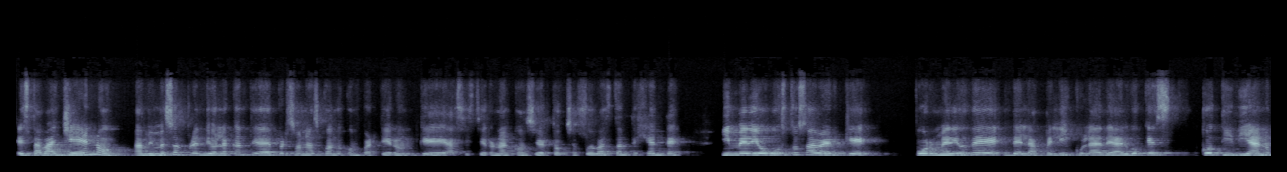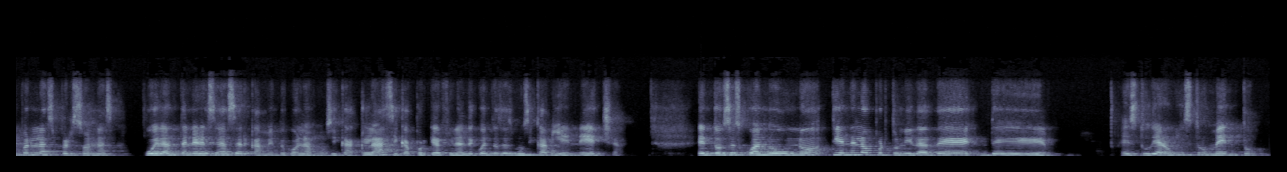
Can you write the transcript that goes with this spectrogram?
estaba lleno. A mí me sorprendió la cantidad de personas cuando compartieron que asistieron al concierto. O sea, fue bastante gente y me dio gusto saber que por medio de, de la película, de algo que es cotidiano para las personas, puedan tener ese acercamiento con la música clásica, porque al final de cuentas es música bien hecha. Entonces, cuando uno tiene la oportunidad de, estudiar un instrumento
